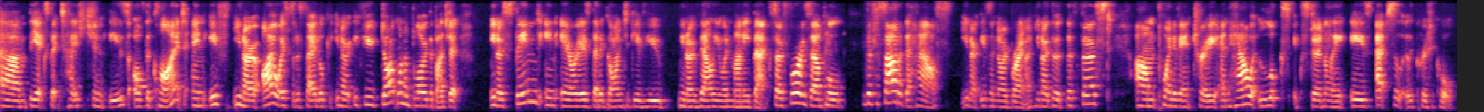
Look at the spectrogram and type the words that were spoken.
um, the expectation is of the client. And if, you know, I always sort of say, look, you know, if you don't want to blow the budget, you know, spend in areas that are going to give you, you know, value and money back. So, for example, mm-hmm. the facade of the house, you know, is a no-brainer. You know, the the first um, point of entry and how it looks externally is absolutely critical.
